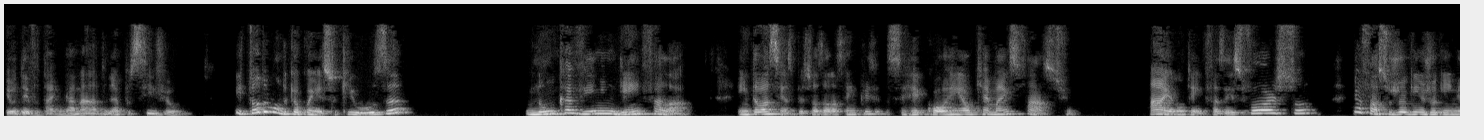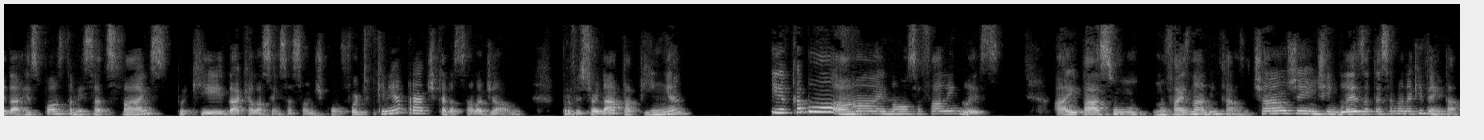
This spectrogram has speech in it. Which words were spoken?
eu devo estar enganado, não é possível. E todo mundo que eu conheço que usa, nunca vi ninguém falar. Então, assim, as pessoas elas sempre se recorrem ao que é mais fácil. Ah, eu não tenho que fazer esforço, eu faço o joguinho, joguinho me dá a resposta, me satisfaz, porque dá aquela sensação de conforto, que nem a prática da sala de aula. O professor dá a papinha e acabou. Ai, nossa, fala inglês. Aí passa um, não faz nada em casa. Tchau, gente, inglês até semana que vem, tá?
